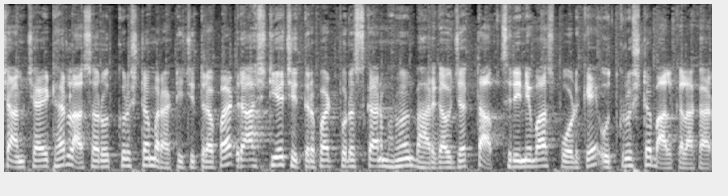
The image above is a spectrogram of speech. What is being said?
श्यामच्याई ठरला सर्वोत्कृष्ट मराठी चित्रपट राष्ट्रीय चित्रपट पुरस्कार म्हणून भार्गाव जगताप श्रीनिवास पोडके उत्कृष्ट बालकलाकार.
